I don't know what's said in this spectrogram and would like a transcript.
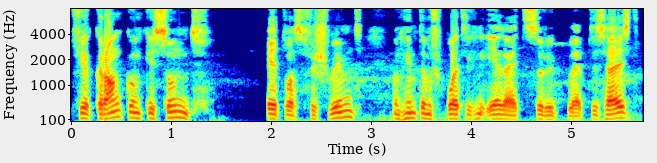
für krank und gesund etwas verschwimmt und hinterm sportlichen Ehrgeiz zurückbleibt. Das heißt,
